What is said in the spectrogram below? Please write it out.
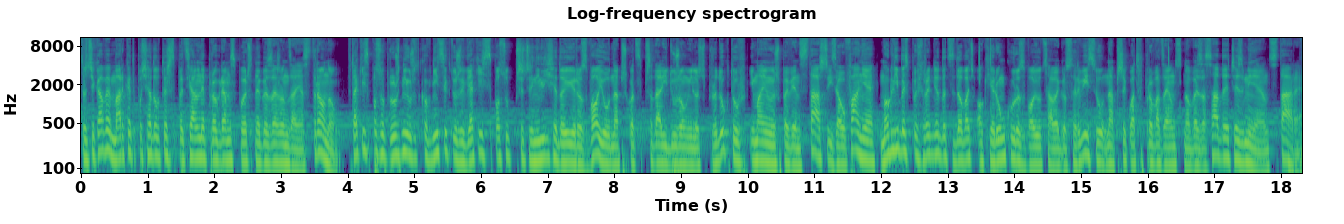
Co ciekawe, Market posiadał też specjalny program społecznego zarządzania stroną. W taki sposób różni użytkownicy, którzy w jakiś sposób przyczynili się do jej rozwoju, przykład sprzedali dużą ilość produktów i mają już pewien staż i zaufanie, mogli bezpośrednio decydować o kierunku rozwoju całego serwisu, przykład wprowadzając nowe zasady czy zmieniając stare.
